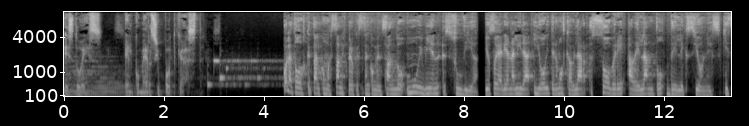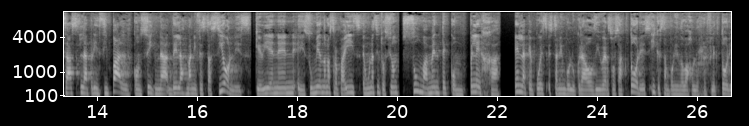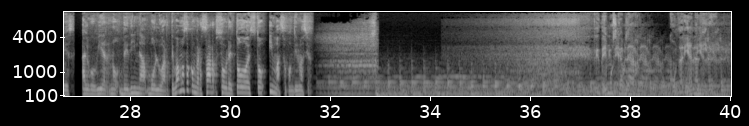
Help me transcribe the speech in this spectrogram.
Esto es El Comercio Podcast. Hola a todos, ¿qué tal? ¿Cómo están? Espero que estén comenzando muy bien su día. Yo soy Ariana Lira y hoy tenemos que hablar sobre adelanto de elecciones. Quizás la principal consigna de las manifestaciones que vienen eh, sumiendo a nuestro país en una situación sumamente compleja que pues están involucrados diversos actores y que están poniendo bajo los reflectores al gobierno de Dina Boluarte. Vamos a conversar sobre todo esto y más a continuación. Tenemos que hablar con Ariana Lira.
